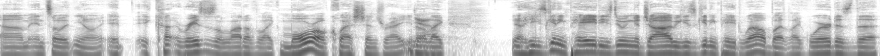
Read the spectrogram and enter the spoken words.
Um, and so you know, it it raises a lot of like moral questions, right? You know, Yeah. like you know, he's getting paid, he's doing a job, he's getting paid well, but like, where does the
